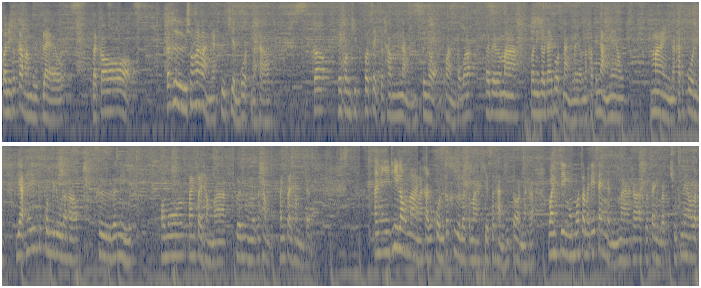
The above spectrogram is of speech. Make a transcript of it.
ตอนนี้ก็กลับมามูฟแล้ว แล้วก็ก็คือช่วงหลังๆเนี่ยคือเขียนบทนะคะ ก็เป็นคนคิดโปรเจกต์จะทำหนังสยองขวัญแต่ว่าไปไปมาตอนนี้เราได้บทหนังแล้วนะคะ เป็นหนังแนวใหม่นะคะ ทุกคนอยากให้ทุกคนไปดูนะคะคือเรื่องนี้อโมตั้งใจทำมากเพื่อนอโมก็ทำตั้งใจทำเหมือนกัน อันนี้ที่เรามานะคะ ทุกคนก็คือเราจะมาเคลียร์สถานที่ก่อนนะคะ วันจริงอโมจะไม่ได้แต่งแบบนี้มานะคะ อาจจะแต่งแบบชุดแนวแบบ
